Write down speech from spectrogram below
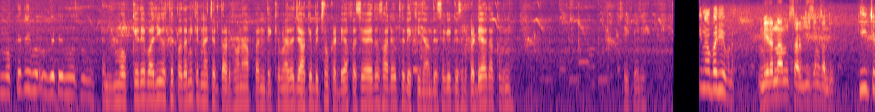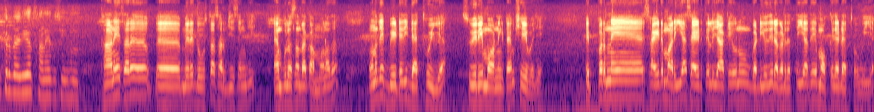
ਮੌਕੇ ਤੇ ਬੇਟੇ ਮੌਤ ਹੋ ਗਈ ਮੌਕੇ ਤੇ ਬਾਜੀ ਉੱਥੇ ਪਤਾ ਨਹੀਂ ਕਿੰਨਾ ਚਿਰ ਤੜਫ ਹੋਣਾ ਆਪਾਂ ਨੇ ਦੇਖਿਆ ਮੈਂ ਤਾਂ ਜਾ ਕੇ ਵਿੱਚੋਂ ਕੱਢਿਆ ਫਸਿਆ ਹੋਇਆ ਤਾਂ ਸਾਰੇ ਉੱਥੇ ਦੇਖੀ ਜਾਂਦੇ ਸੀਗੇ ਕਿਸੇ ਨੂੰ ਕੱਢਿਆ ਤੱਕ ਵੀ ਨਹੀਂ ਠੀਕ ਹੈ ਜੀ। ਕੀ ਨਾ ਭਾਜੀ ਆਪਣਾ? ਮੇਰਾ ਨਾਮ ਸਰਬਜੀਤ ਸਿੰਘ ਸੰਧੂ। ਕੀ ਚੱਕਰ ਪੈ ਗਿਆ ਥਾਣੇ ਤੁਸੀਂ ਹੁਣ? ਥਾਣੇ ਸਰ ਮੇਰੇ ਦੋਸਤ ਆ ਸਰਬਜੀਤ ਸਿੰਘ ਜੀ, ਐਂਬੂਲੈਂਸਾਂ ਦਾ ਕੰਮ ਉਹਨਾਂ ਦਾ। ਉਹਨਾਂ ਦੇ ਬੇਟੇ ਦੀ ਡੈਥ ਹੋਈ ਆ ਸਵੇਰੇ ਮਾਰਨਿੰਗ ਟਾਈਮ 6 ਵਜੇ। ਟਿੱਪਰ ਨੇ ਸਾਈਡ ਮਾਰੀ ਆ ਸਾਈਡ ਤੇ ਲਿਜਾ ਕੇ ਉਹਨੂੰ ਗੱਡੀ ਉਹਦੀ ਰਗੜ ਦਿੱਤੀ ਆ ਤੇ ਮੌਕੇ ਤੇ ਡੈਥ ਹੋ ਗਈ ਆ।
